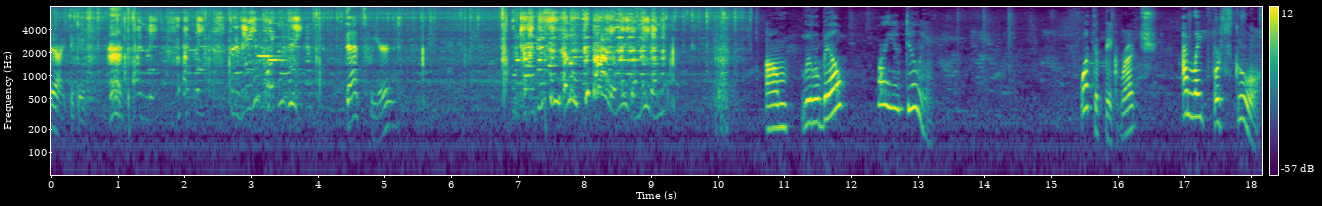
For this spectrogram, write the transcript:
start I forget? I'm late. I'm late for a very important date. That's weird. No time to say hello. Goodbye. I'm late. I'm late. I'm late. Um, little Bill, what are you doing? What's a big rush? I'm late for school.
